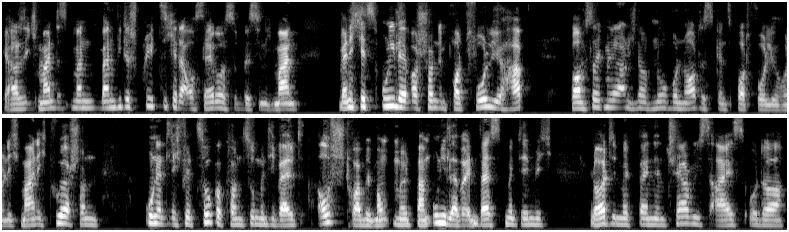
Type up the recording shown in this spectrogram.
Ja, also ich meine, man, man widerspricht sich ja da auch selber so ein bisschen. Ich meine, wenn ich jetzt Unilever schon im Portfolio habe, warum soll ich mir dann auch nicht noch Novo Nordisk ins Portfolio holen? Ich meine, ich tue ja schon unendlich viel Zuckerkonsum in die Welt ausstreuen mit, mit meinem Unilever-Investment, indem ich Leute mit Ben Cherries Eis oder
